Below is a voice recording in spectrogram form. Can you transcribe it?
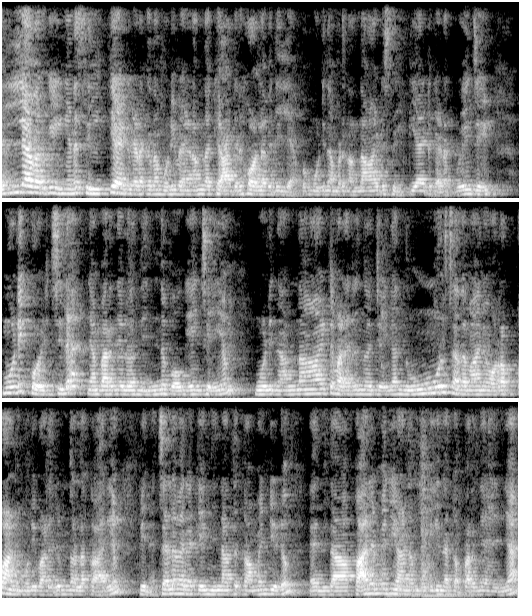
എല്ലാവർക്കും ഇങ്ങനെ സിൽക്കി ആയിട്ട് കിടക്കുന്ന മുടി വേണം എന്നൊക്കെ ആഗ്രഹമുള്ളവരില്ല? അപ്പം മുടി നമ്മുടെ നന്നായിട്ട് സിൽക്കി ആയിട്ട് കിടക്കുകയും ചെയ്യും. മുടി കൊഴിച്ചിൽ ഞാൻ പറഞ്ഞല്ലോ നിന്ന് പോവുകയും ചെയ്യും. മുടി നന്നായിട്ട് വളരുന്നു വെച്ച് കഴിഞ്ഞാൽ നൂറ് ശതമാനം ഉറപ്പാണ് മുടി വളരും എന്നുള്ള കാര്യം. പിന്നെ ചിലവരൊക്കെ ഇതിനകത്ത് കമന്റ് ഇടും. എന്താ പാരമ്പര്യമാണ് മുടി എന്നൊക്കെ പറഞ്ഞു കഴിഞ്ഞാൽ.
